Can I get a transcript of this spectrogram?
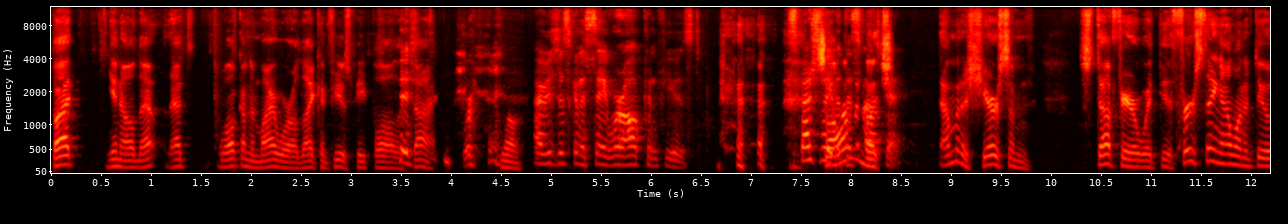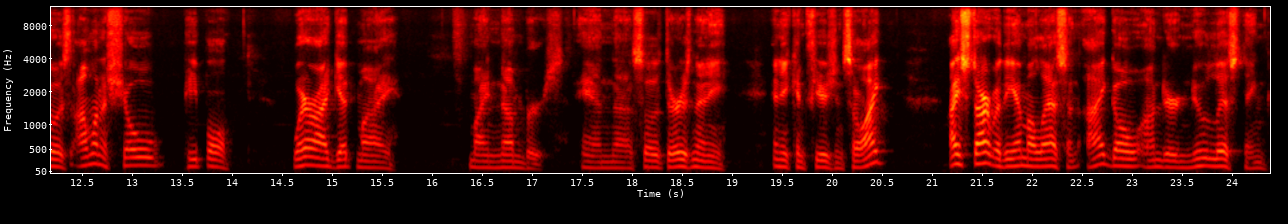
but you know that that's welcome to my world. I confuse people all the time. So I was just going to say we're all confused, especially So with I'm this gonna market. I'm going to share some stuff here with you. The first thing I want to do is I want to show people where I get my my numbers, and uh, so that there isn't any any confusion. So I I start with the MLS and I go under new listing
